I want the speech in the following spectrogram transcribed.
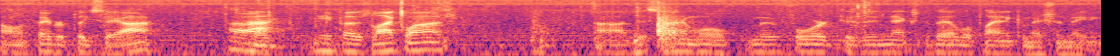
All in favor, please say aye. Aye. Any opposed likewise? Uh, This item will move forward to the next available planning commission meeting.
